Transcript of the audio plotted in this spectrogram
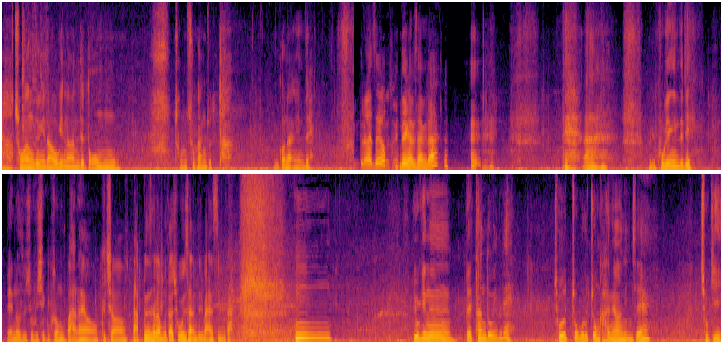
야, 정황동이 나오긴 나왔는데 너무 점수가 안 좋다. 이건 아닌데. 들어가세요. 네, 감사합니다. 네, 아, 우리 고객님들이 매너도 좋으시고 그런 거 많아요. 그쵸? 나쁜 사람보다 좋은 사람들이 많습니다. 음, 여기는 메탄동인데 저쪽으로 좀 가면 이제 저기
